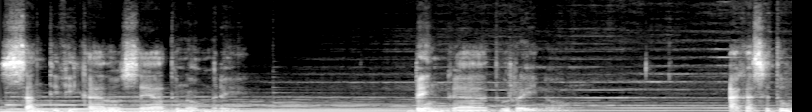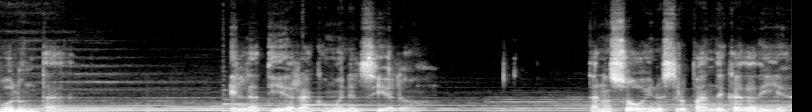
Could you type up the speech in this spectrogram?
santificado sea tu nombre. Venga tu reino. Hágase tu voluntad en la tierra como en el cielo. Danos hoy nuestro pan de cada día.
